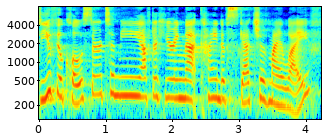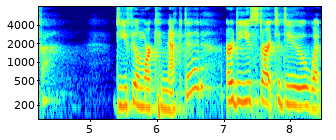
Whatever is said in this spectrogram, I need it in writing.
Do you feel closer to me after hearing that kind of sketch of my life? Do you feel more connected? Or do you start to do what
